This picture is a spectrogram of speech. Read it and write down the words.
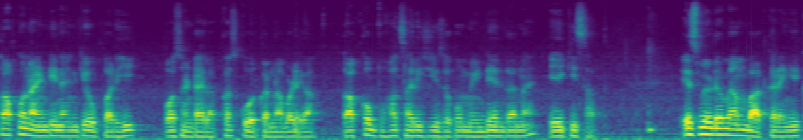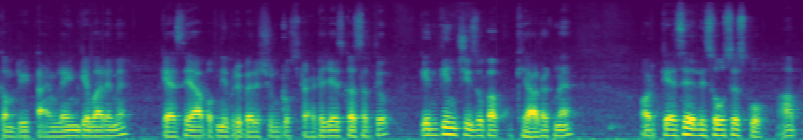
तो आपको 99 के ऊपर ही परसेंटाइल आपका स्कोर करना पड़ेगा। तो आपको बहुत सारी चीज़ों को मेंटेन करना है एक ही साथ। इस वीडियो में हम बात करेंगे कंप्लीट टाइमलाइन के बारे में, कैसे आप अपनी प्रिपरेशन को स्ट्रैटेजाइज कर सकते हो किन किन चीज़ों का आपको ख्याल रखना है, और कैसे रिसोर्सेज को आप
